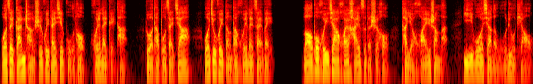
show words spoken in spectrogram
我在赶场时会带些骨头回来给他，若他不在家，我就会等他回来再喂。老婆回家怀孩子的时候，他也怀上了，一窝下了五六条。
